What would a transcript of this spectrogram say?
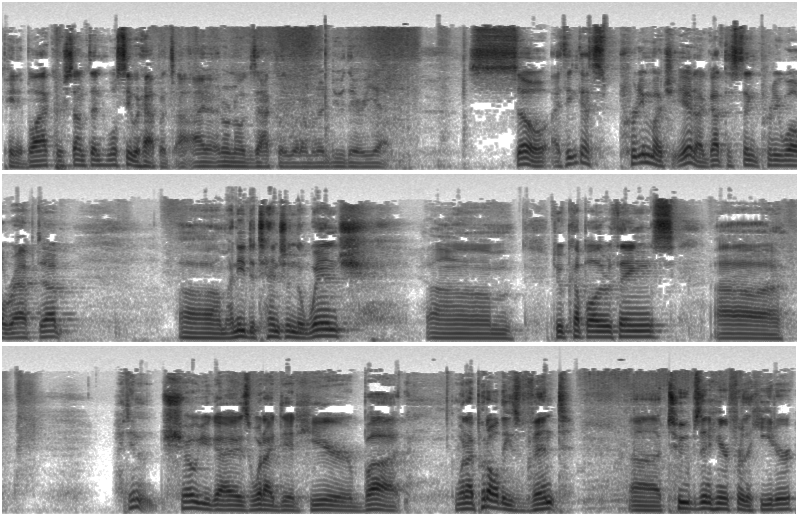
paint it black or something. We'll see what happens. I, I don't know exactly what I'm going to do there yet. So I think that's pretty much it. I got this thing pretty well wrapped up. Um, I need to tension the winch, um, do a couple other things. Uh, I didn't show you guys what I did here, but when I put all these vent uh, tubes in here for the heater,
